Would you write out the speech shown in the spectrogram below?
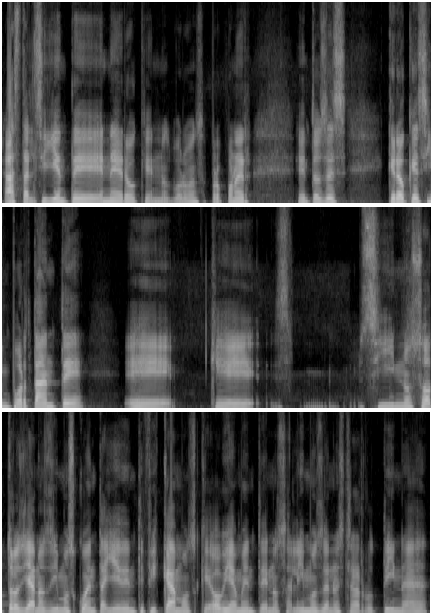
hasta el siguiente enero que nos volvemos a proponer. Entonces, creo que es importante eh, que si nosotros ya nos dimos cuenta y identificamos que obviamente nos salimos de nuestra rutina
